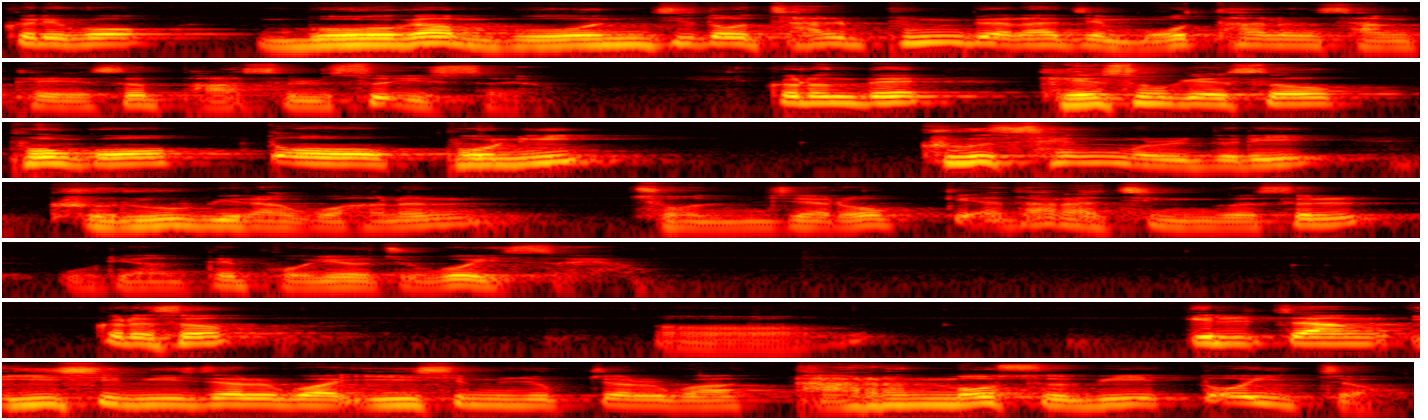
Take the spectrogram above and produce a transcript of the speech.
그리고 뭐가 뭔지도 잘 분별하지 못하는 상태에서 봤을 수 있어요. 그런데 계속해서 보고 또 보니 그 생물들이 그룹이라고 하는 존재로 깨달아진 것을 우리한테 보여주고 있어요. 그래서 어, 1장 22절과 26절과 다른 모습이 또 있죠.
